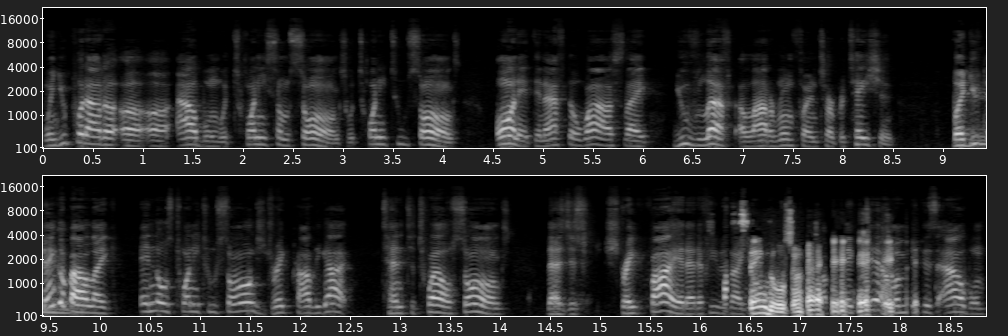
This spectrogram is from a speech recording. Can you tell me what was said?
when you put out a, a, a album with twenty some songs, with twenty two songs on it, then after a while, it's like you've left a lot of room for interpretation. But you think Mm. about like in those 22 songs, Drake probably got 10 to 12 songs that's just straight fire. That if he was like, Singles, I'm right? make, yeah, I'm gonna make this album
